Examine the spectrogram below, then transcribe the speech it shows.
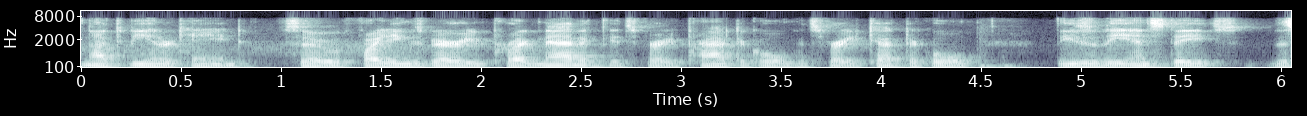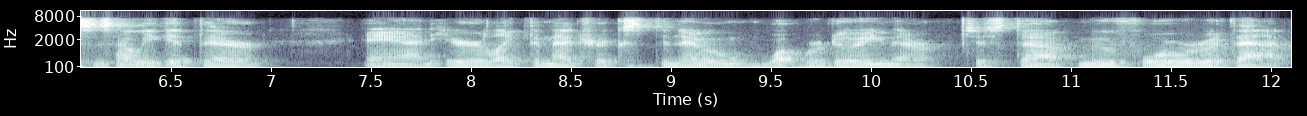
not to be entertained. So fighting is very pragmatic. It's very practical. It's very technical. These are the end states. This is how we get there. And here are like the metrics to know what we're doing there. Just uh, move forward with that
